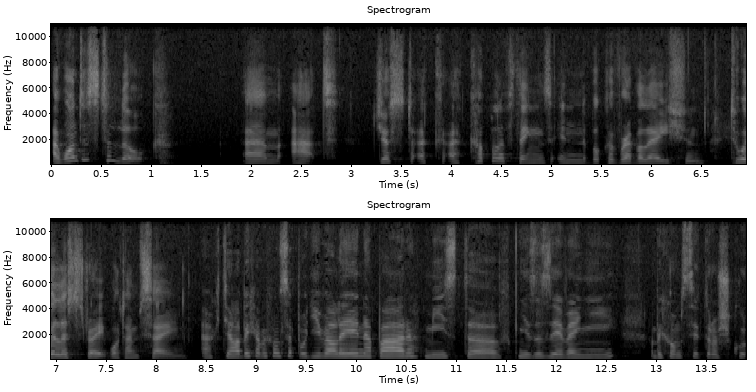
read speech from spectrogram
I want us to look um, at just a, a couple of things in the book of Revelation to illustrate what I'm saying. A chtěla bych, abychom se podívali na pár míst eh, v knize Zjevení, abychom si trošku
